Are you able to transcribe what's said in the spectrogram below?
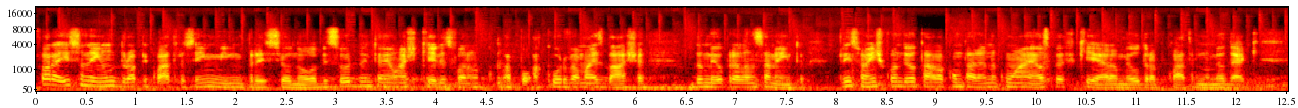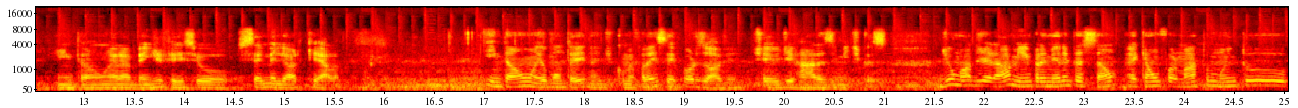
Fora isso, nenhum drop 4 assim me impressionou absurdo, então eu acho que eles foram a, a curva mais baixa do meu pré-lançamento. Principalmente quando eu estava comparando com a Elspeth, que era o meu drop 4 no meu deck. Então era bem difícil ser melhor que ela. Então eu montei, né, de, como eu falei, esse Orzhov, cheio de raras e míticas. De um modo geral, a minha primeira impressão é que é um formato muito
